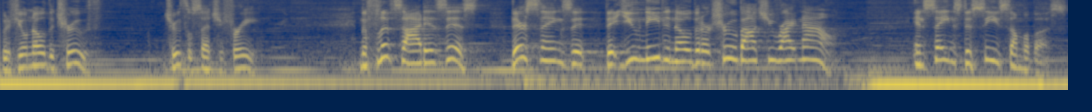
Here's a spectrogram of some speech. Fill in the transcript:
But if you'll know the truth, truth will set you free. And the flip side is this there's things that, that you need to know that are true about you right now. And Satan's deceived some of us.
